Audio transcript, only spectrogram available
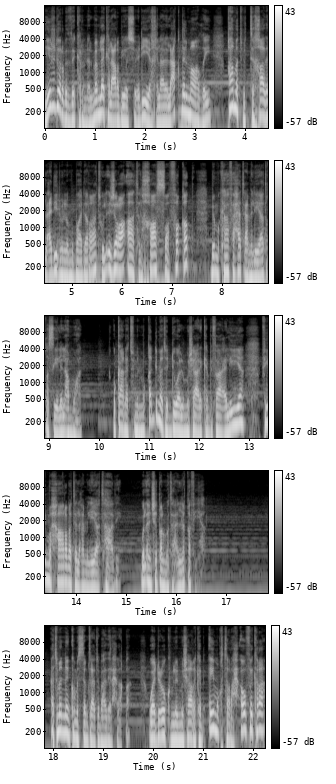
يجدر بالذكر أن المملكة العربية السعودية خلال العقد الماضي قامت باتخاذ العديد من المبادرات والإجراءات الخاصة فقط بمكافحة عمليات غسيل الأموال. وكانت من مقدمة الدول المشاركة بفاعلية في محاربة العمليات هذه والأنشطة المتعلقة فيها. أتمنى أنكم استمتعتوا بهذه الحلقة وأدعوكم للمشاركة بأي مقترح أو فكرة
